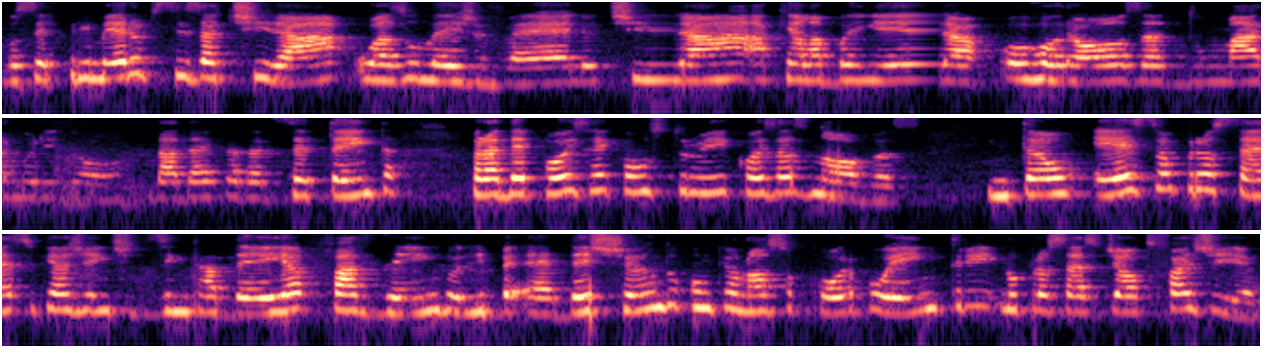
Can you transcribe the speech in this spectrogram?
você primeiro precisa tirar o azulejo velho, tirar aquela banheira horrorosa do mármore do, da década de 70, para depois reconstruir coisas novas. Então, esse é o processo que a gente desencadeia fazendo, é, deixando com que o nosso corpo entre no processo de autofagia.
